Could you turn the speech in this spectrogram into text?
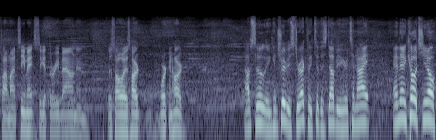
for my teammates to get the rebound, and just always hard working hard. Absolutely, and contributes directly to this W here tonight. And then, Coach, you know,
